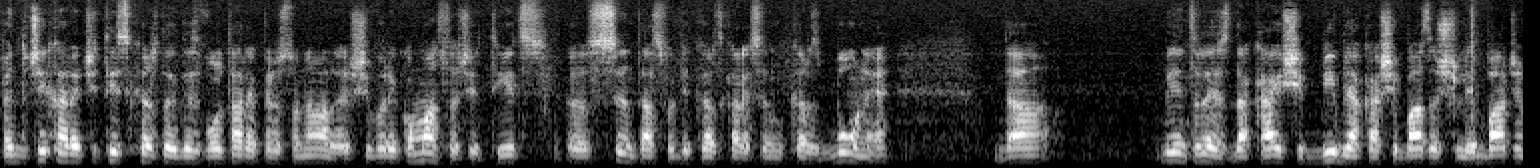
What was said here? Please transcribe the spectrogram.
pentru cei care citiți cărți de dezvoltare personală și vă recomand să citiți, uh, sunt astfel de cărți care sunt cărți bune, dar, bineînțeles, dacă ai și Biblia ca și bază și le bagi,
